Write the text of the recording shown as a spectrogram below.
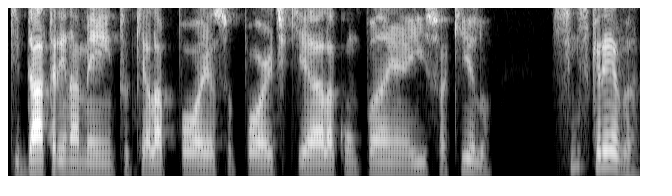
que dá treinamento, que ela apoia, suporte, que ela acompanha isso, aquilo, se inscreva.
